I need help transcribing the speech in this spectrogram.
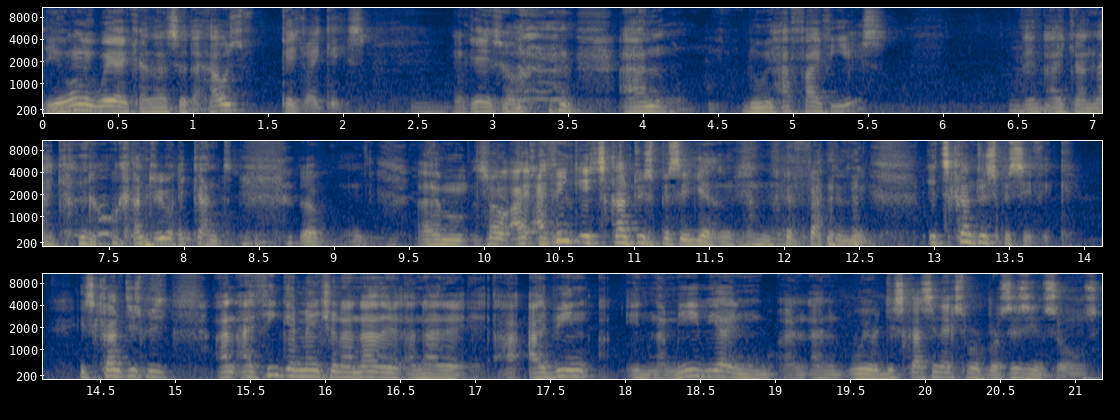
the only way I can answer the how is case by case. Okay, so and do we have five years? Then I can I can go country by country. So, um, so I, I think it's country specific. It's country specific. It's country specific, and I think I mentioned another another. I, I've been in Namibia, and, and, and we were discussing export processing zones,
